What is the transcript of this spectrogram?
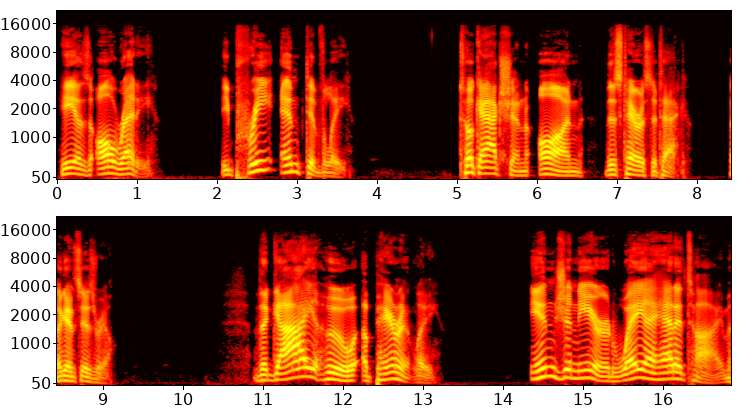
he has already, he preemptively took action on this terrorist attack against Israel. The guy who apparently engineered way ahead of time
